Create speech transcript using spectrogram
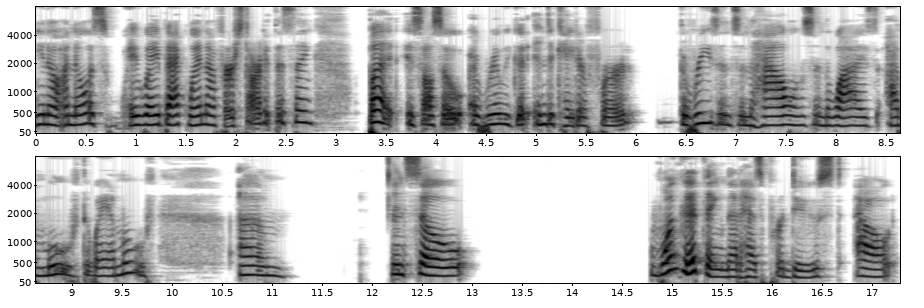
you know, I know it's way, way back when I first started this thing, but it's also a really good indicator for the reasons and the hows and the whys I move the way I move. Um, and so, one good thing that has produced out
